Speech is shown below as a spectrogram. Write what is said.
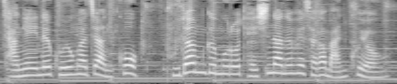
장애인을 고용하지 않고 부담금으로 대신하는 회사가 많고요.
